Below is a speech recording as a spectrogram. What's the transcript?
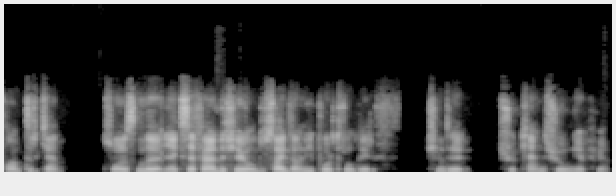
Panther'ken. Sonrasında ek seferde şey oldu. Sideline reporter oldu herif. Şimdi şu, kendi şovunu yapıyor.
